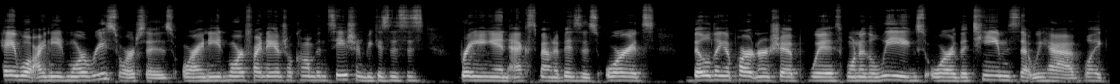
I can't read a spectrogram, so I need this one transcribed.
hey, well, I need more resources or I need more financial compensation because this is bringing in X amount of business or it's building a partnership with one of the leagues or the teams that we have. Like,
